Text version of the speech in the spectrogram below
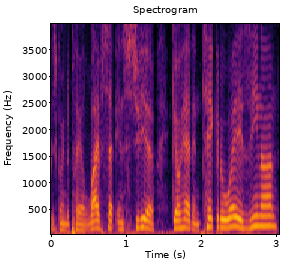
is going to play a live set in studio. Go ahead and take it away, Xenon.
